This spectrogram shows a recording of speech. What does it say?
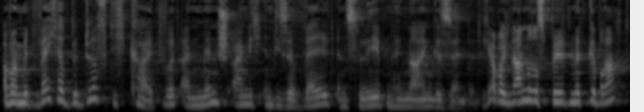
Aber mit welcher Bedürftigkeit wird ein Mensch eigentlich in diese Welt, ins Leben hineingesendet? Ich habe euch ein anderes Bild mitgebracht.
